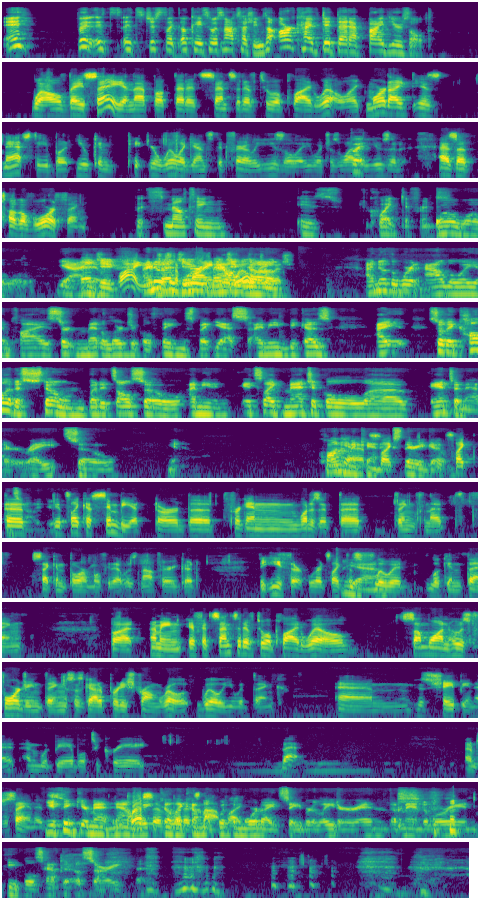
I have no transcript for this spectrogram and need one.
Eh. But it's it's just like okay, so it's not touching. The archive did that at five years old. Well, they say in that book that it's sensitive to applied will. Like Mordite is nasty, but you can pit your will against it fairly easily, which is why But- they use it as a tug of war thing. But smelting is quite different. Whoa, whoa, whoa. Yeah, I know. Magic. Why? I You're know just the word your will to God. it. I know the word alloy implies certain metallurgical things, but yes, I mean because I so they call it a stone, but it's also I mean it's like magical uh, antimatter, right? So you know, quantum yeah, it's mechanics. like- there you go. It's like the it's like a symbiote or the friggin' what is it? The thing from that second Thor movie that was not very good. The ether, where it's like this Yeah. fluid looking thing. But I mean, if it's sensitive to applied will, someone who's forging things has got a pretty strong will, will you would think, and is shaping it and would be able to create that. I'm just saying. It's, You think you're mad now? Wait till they come up with like- the Mordite saber later, and the Mandalorian peoples have to. Oh, sorry.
